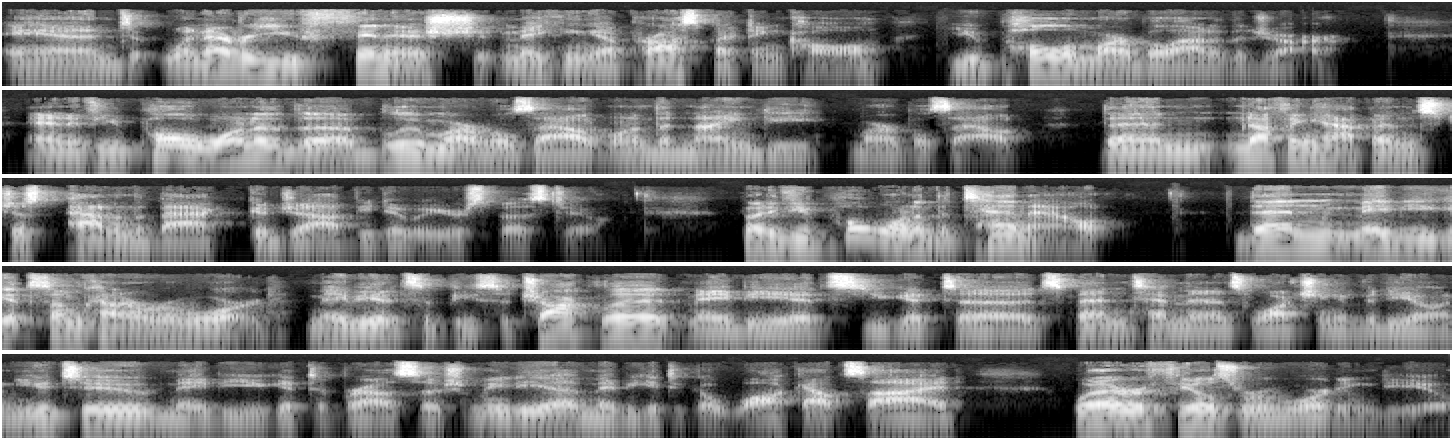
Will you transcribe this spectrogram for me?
And whenever you finish making a prospecting call you pull a marble out of the jar. And if you pull one of the blue marbles out, one of the 90 marbles out, then nothing happens. Just pat on the back. Good job. You did what you were supposed to. But if you pull one of the 10 out, then maybe you get some kind of reward. Maybe it's a piece of chocolate. Maybe it's you get to spend 10 minutes watching a video on YouTube. Maybe you get to browse social media. Maybe you get to go walk outside. Whatever feels rewarding to you.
